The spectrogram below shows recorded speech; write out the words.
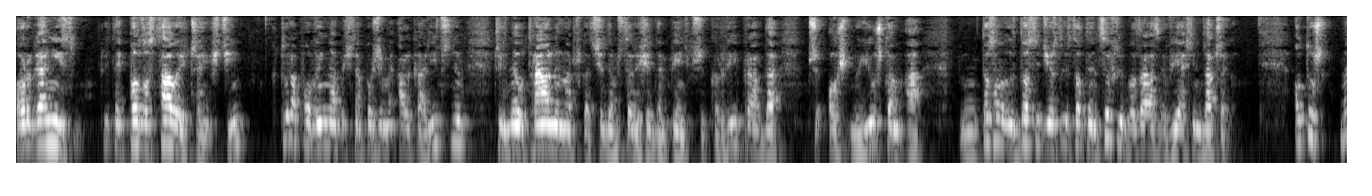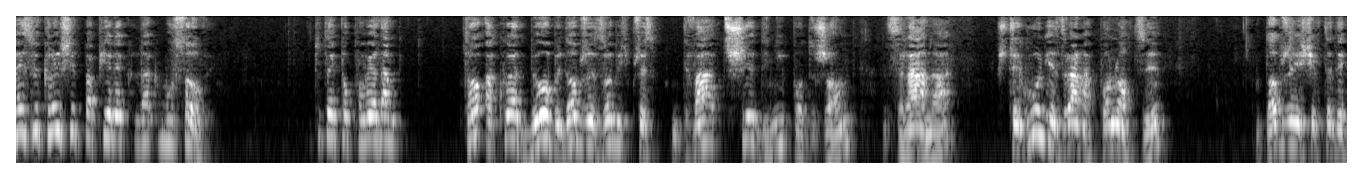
organizmu, czyli tej pozostałej części, która powinna być na poziomie alkalicznym, czyli neutralnym, na przykład 7,4-7,5 przy krwi, prawda, przy 8 już tam, a mm, to są dosyć istotne cyfry, bo zaraz wyjaśnię dlaczego. Otóż najzwyklejszy papierek lakmusowy. Tutaj podpowiadam, to akurat byłoby dobrze zrobić przez 2-3 dni pod rząd, z rana, szczególnie z rana po nocy. Dobrze jest się wtedy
